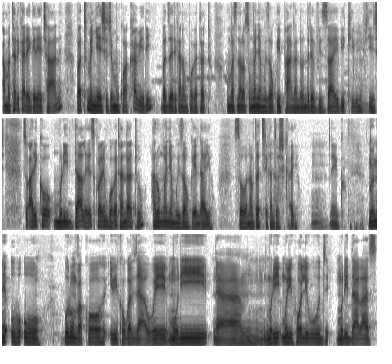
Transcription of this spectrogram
amatariki aregereye cyane batumenyesheje mu kwa kabiri bazerekana mu kwa gatatu. Umva sinarose umwanya mwiza wo kwipanga ndondere visa ibiki ibintu byinshi so ariko muri dallas kubera ari mu kwa gatandatu hari umwanya mwiza wo kugendayo. So navuze ati reka nzoshikayo. Yego. None ubu urumva ko ibikorwa byawe muri um, muri muri hollywood muri dallas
